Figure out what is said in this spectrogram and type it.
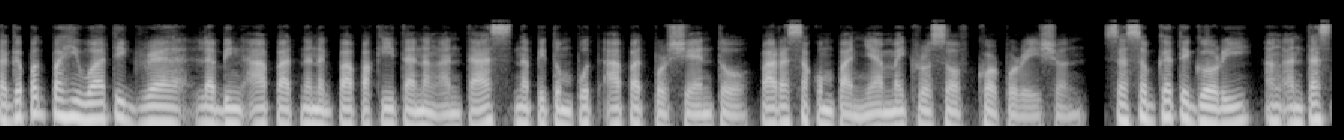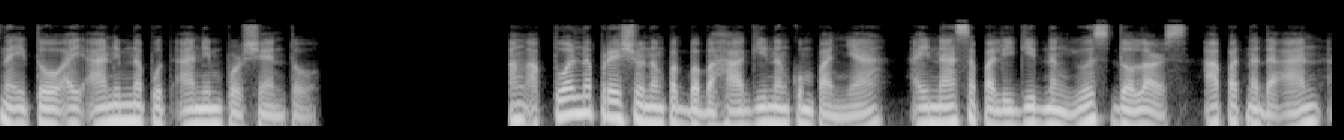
Tagapagpahiwatig RE 14 na nagpapakita ng antas na 74% para sa kumpanya Microsoft Corporation. Sa subkategory, ang antas na ito ay 66%. Ang aktual na presyo ng pagbabahagi ng kumpanya ay nasa paligid ng US dollars 468.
